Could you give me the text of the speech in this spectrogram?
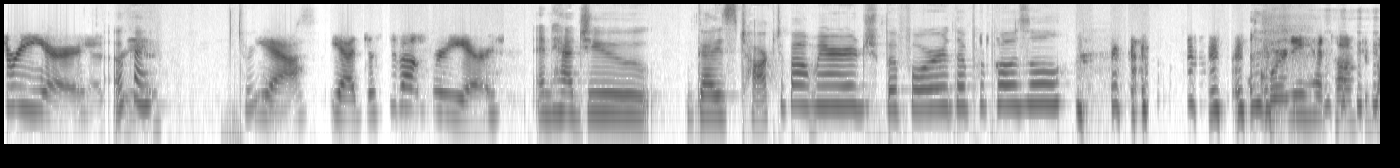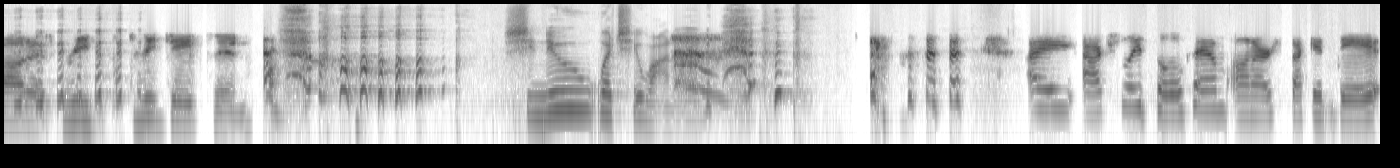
three years. yeah, three Okay. years. Three Yeah, years. yeah, just about three years. And had you guys talked about marriage before the proposal? Courtney had talked about it three three dates in. She knew what she wanted. I actually told him on our second date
